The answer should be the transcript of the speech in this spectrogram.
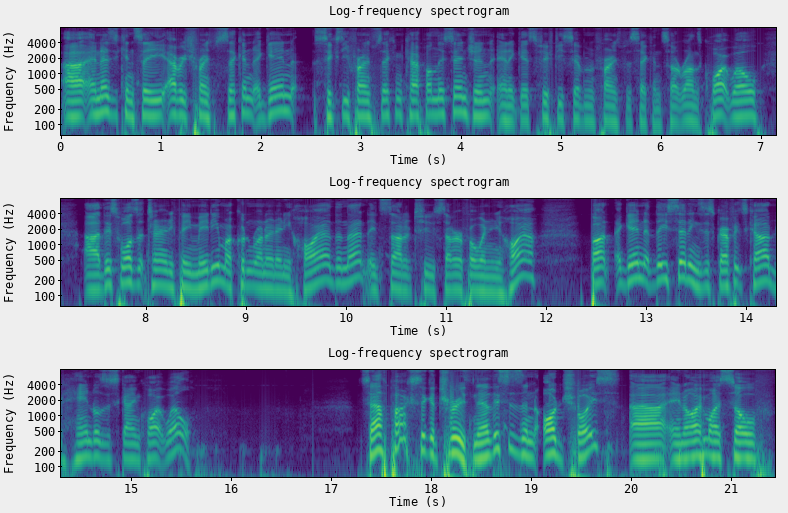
Uh, and as you can see, average frames per second, again, 60 frames per second cap on this engine, and it gets 57 frames per second, so it runs quite well. Uh, this was at 1080p medium, I couldn't run it any higher than that, it started to stutter if I went any higher. But again, at these settings, this graphics card handles this game quite well. South Park Stick of Truth. Now, this is an odd choice, uh, and I myself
